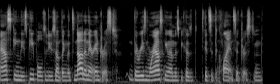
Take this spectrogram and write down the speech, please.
asking these people to do something that's not in their interest. The reason we're asking them is because it's in the client's interest, and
